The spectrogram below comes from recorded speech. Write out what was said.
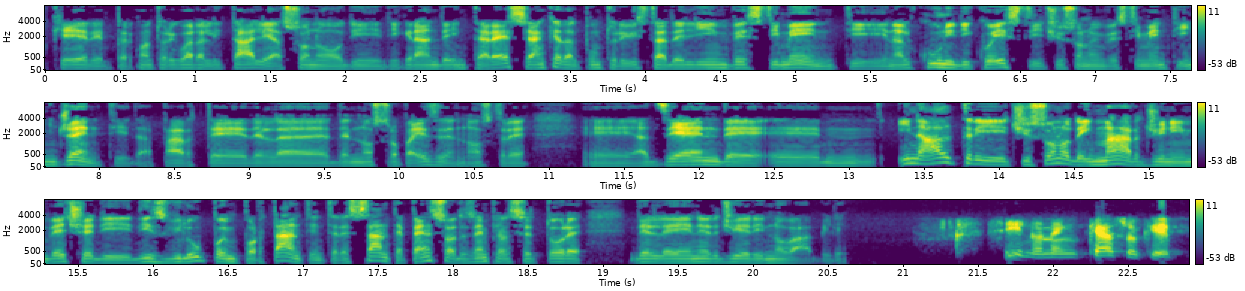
che per quanto riguarda l'Italia sono di, di, grande interesse anche dal punto di vista degli investimenti. In alcuni di questi ci sono investimenti ingenti da parte del, del nostro paese, delle nostre eh, aziende. Eh, in altri ci sono dei margini invece di, di sviluppo importanti, interessanti. Penso ad esempio al settore delle energie rinnovabili. Sì, non è un caso che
